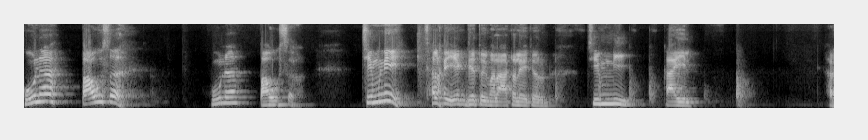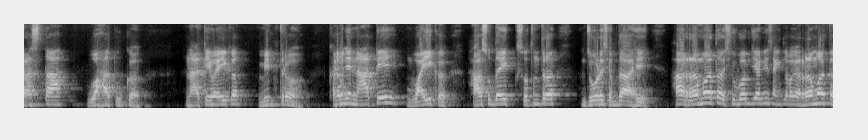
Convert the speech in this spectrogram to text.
ऊन पाऊस. ऊन पाऊस. चिमणी. चला एक देतोय मला आठवलं याच्यावरून. चिमणी काईल. रस्ता वाहतूक. नातेवाईक मित्र. खरं म्हणजे नातेवाईक हा सुद्धा एक स्वतंत्र जोड शब्द आहे. हा रमत शुभमजी यांनी सांगितलं बघा रमत.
